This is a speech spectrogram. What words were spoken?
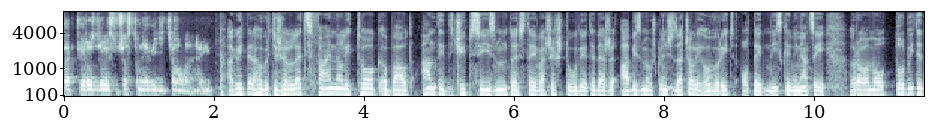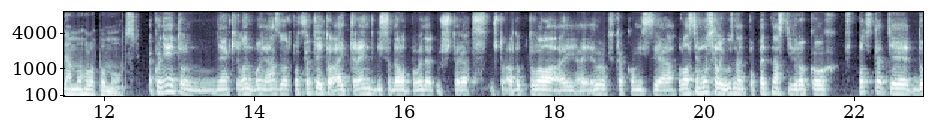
tak tie rozdiely sú často neviditeľné. Hej. Ak vy teda hovoríte, že let's finally talk about anti-gypsyism, to je z tej vašej štúdie, teda, že aby sme už konečne začali hovoriť o tej diskriminácii Rómov, to by teda mohlo pomôcť. Ako nie je to nejaký len môj názor, v podstate je to aj trend, by sa dalo povedať, už teraz, už to adoptovala aj, aj Európska komisia. Vlastne museli uznať po 15 rokoch v podstate do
